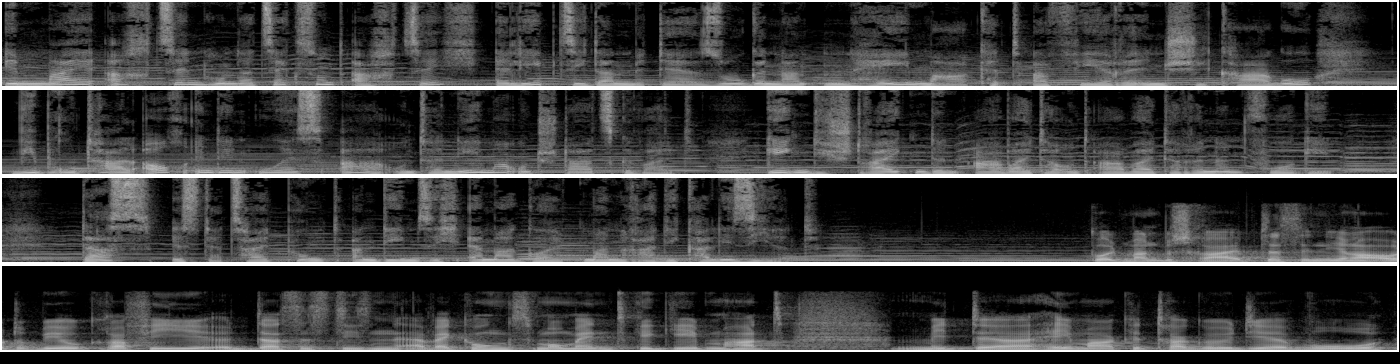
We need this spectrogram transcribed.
Im Mai 1886 erlebt sie dann mit der sogenannten Haymarket-Affäre in Chicago, wie brutal auch in den USA Unternehmer und Staatsgewalt gegen die streikenden Arbeiter und Arbeiterinnen vorgehen. Das ist der Zeitpunkt, an dem sich Emma Goldmann radikalisiert. Goldman beschreibt es in ihrer Autobiografie, dass es diesen Erweckungsmoment gegeben hat mit der Haymarket-Tragödie, wo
